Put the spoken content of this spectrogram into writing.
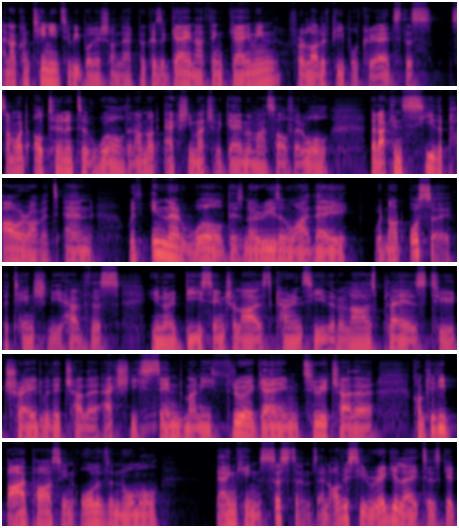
And I continue to be bullish on that because, again, I think gaming for a lot of people creates this somewhat alternative world. And I'm not actually much of a gamer myself at all, but I can see the power of it. And within that world, there's no reason why they would not also potentially have this, you know, decentralized currency that allows players to trade with each other, actually mm-hmm. send money through a game to each other, completely bypassing all of the normal banking systems. And obviously, regulators get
